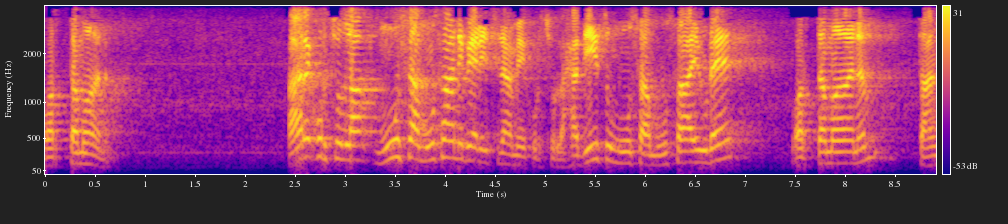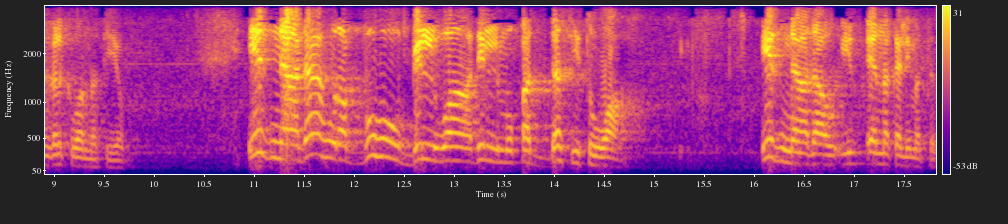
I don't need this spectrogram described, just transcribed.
വർത്തമാനം. ആരെക്കുറിച്ചുള്ള? മൂസ മൂസ നബി അലി ഇസ്ലാമിയെ കുറിച്ചുള്ള ഹദീസ് മൂസ മൂസായുടെ വർത്തമാനം താങ്കൾക്ക് വന്നെത്തിയോ? ناداه ربه بالوادي المقدس طوى. എന്ന കലിമത്ത്.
